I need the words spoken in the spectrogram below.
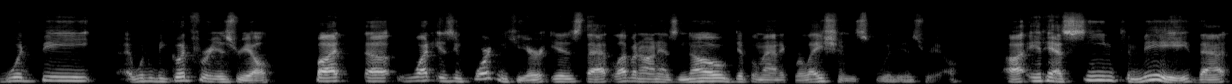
would be wouldn't be good for Israel but uh, what is important here is that Lebanon has no diplomatic relations with Israel. Uh, it has seemed to me that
